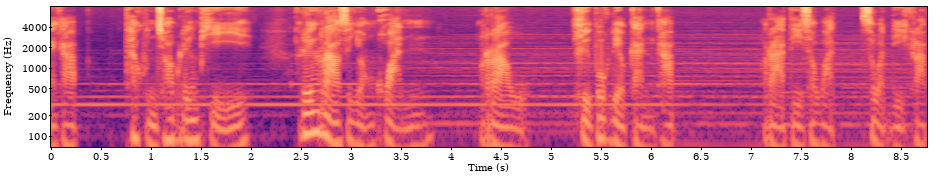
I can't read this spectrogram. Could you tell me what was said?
นะครับ ถ้าคุณชอบเรื่องผี เรื่องราวสยองขวัญ เราคือพวกเดียวกันครับ ราตรีสวัสดิ์สวัสดีครับ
